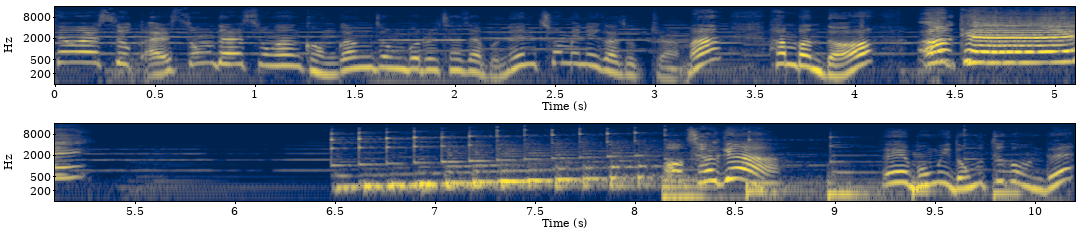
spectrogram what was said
생활 속 알쏭달쏭한 건강 정보를 찾아보는 초미니 가족 드라마 한 번 더 오케이! 어 자기야! 왜 몸이 너무 뜨거운데?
